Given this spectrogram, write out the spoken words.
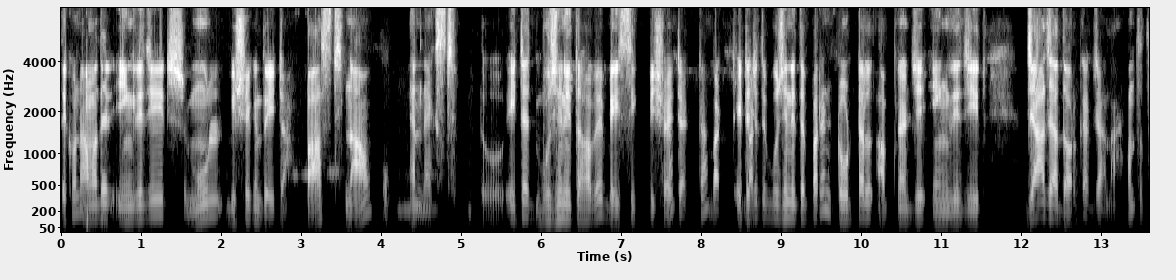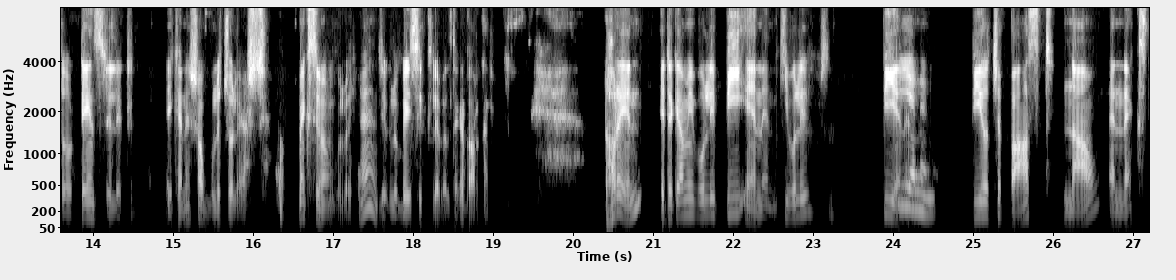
দেখুন আমাদের ইংরেজির মূল বিষয় কিন্তু এইটা পাস্ট নাও এন্ড নেক্সট তো এটা বুঝে নিতে হবে বেসিক বিষয়টা একটা। বাট এটা যদি বুঝে নিতে পারেন টোটাল আপনার যে ইংরেজির যা যা দরকার জানা অন্তত টেন্স রিলেটেড এখানে সবগুলো চলে আসছে। ম্যাক্সিমাম গুলোই হ্যাঁ যেগুলো বেসিক লেভেল থেকে দরকার। ধরেন এটাকে আমি বলি পিএনএন কি বলি? পিএনএন পি হচ্ছে past now and next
